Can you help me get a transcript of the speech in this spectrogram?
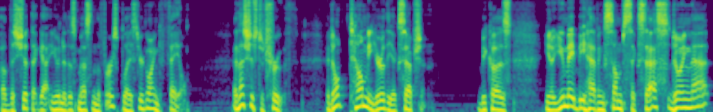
of the shit that got you into this mess in the first place, you're going to fail. And that's just a truth. And don't tell me you're the exception because you know you may be having some success doing that,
